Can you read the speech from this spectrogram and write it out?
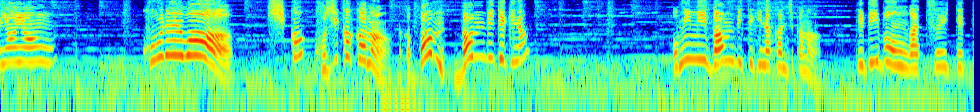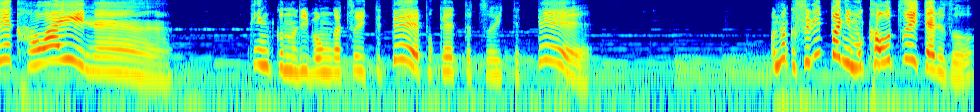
よよん。これは鹿？小鹿かな？なんかバンバンビ的な？お耳バンビ的な感じかな？でリボンがついててかわいいね。ピンクのリボンがついててポケットついてて。あなんかスリッパにも顔ついてるぞ。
